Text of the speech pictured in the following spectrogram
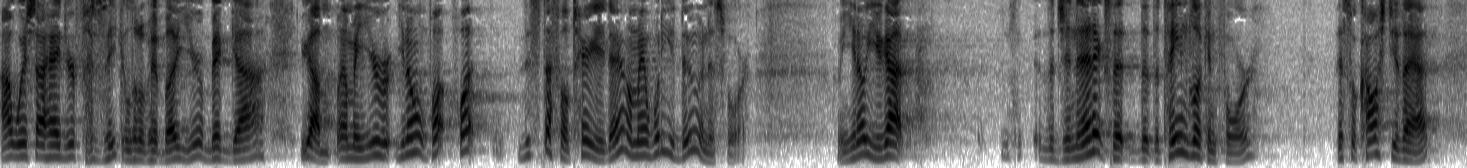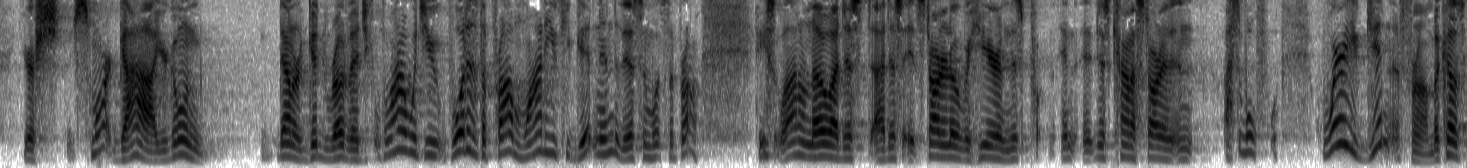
I wish I had your physique a little bit, buddy. You're a big guy. You got, I mean, you're, you know, what, what, this stuff will tear you down, man. What are you doing this for? I mean, you know, you got the genetics that, that the team's looking for. This will cost you that. You're a sh- smart guy. You're going down a good road of education. Why would you, what is the problem? Why do you keep getting into this and what's the problem? He said, well, I don't know. I just, I just, it started over here and this, and it just kind of started. And I said, well, where are you getting it from? Because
